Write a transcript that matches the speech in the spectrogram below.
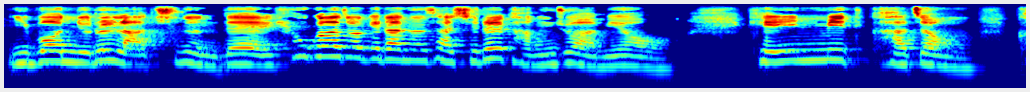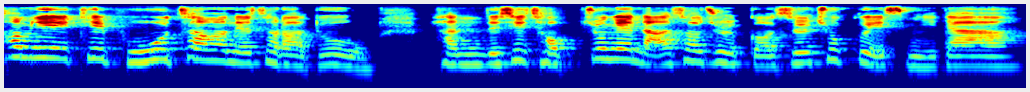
입원율을 낮추는데 효과적이라는 사실을 강조하며 개인 및 가정, 커뮤니티 보호 차원에서라도 반드시 접종에 나서줄 것을 촉구했습니다.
